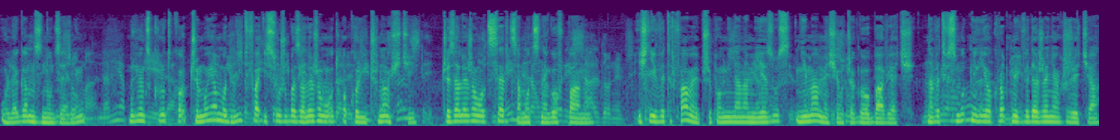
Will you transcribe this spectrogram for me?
ulegam znudzeniu? Mówiąc krótko, czy moja modlitwa i służba zależą od okoliczności, czy zależą od serca mocnego w Panu? Jeśli wytrwamy, przypomina nam Jezus, nie mamy się czego obawiać, nawet w smutnych i okropnych wydarzeniach życia,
